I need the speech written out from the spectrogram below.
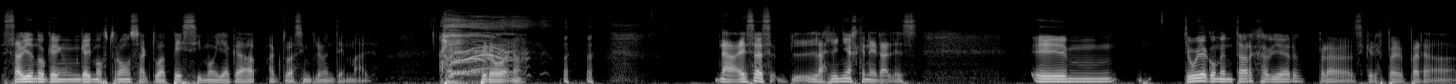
sabiendo que en Game of Thrones actúa pésimo y acá actúa simplemente mal. Pero bueno. Nada, esas las líneas generales. Em, te voy a comentar, Javier, para, si querés, para, para,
